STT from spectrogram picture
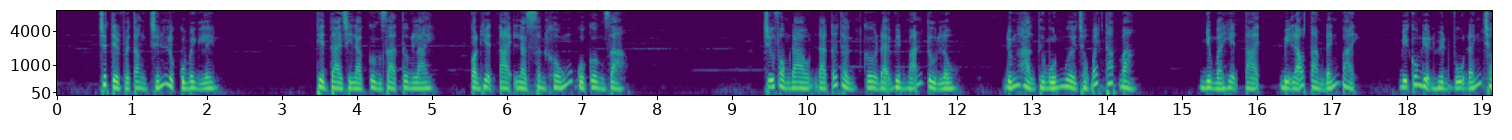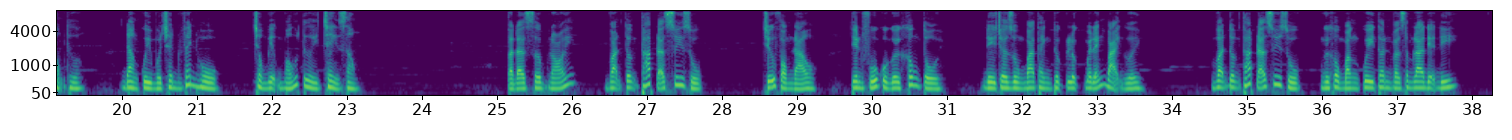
trước tiên phải tăng chiến lực của mình lên. Thiên tài chỉ là cường giả tương lai, còn hiện tại là sân khấu của cường giả. Chữ phòng đào đã tới thần cơ đại viên mãn từ lâu đứng hàng thứ 40 trong bách tháp bảng. Nhưng mà hiện tại bị lão Tam đánh bại, bị cung điện huyền vũ đánh trọng thương, đang quỳ một chân ven hồ, trong miệng máu tươi chảy ròng. Ta đã sớm nói, vạn tượng tháp đã suy sụp. Chữ phòng đào, tiền phú của người không tồi, để cho dùng ba thành thực lực mới đánh bại người. Vạn tượng tháp đã suy sụp, người không bằng quy thân và xâm la địa đi.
